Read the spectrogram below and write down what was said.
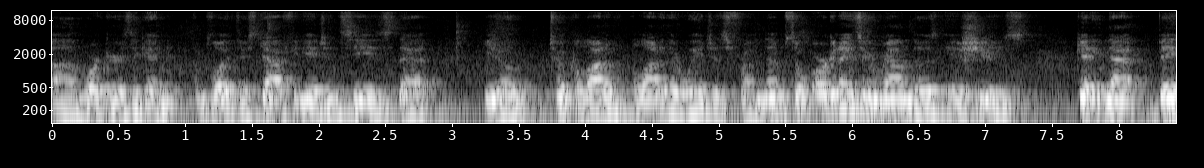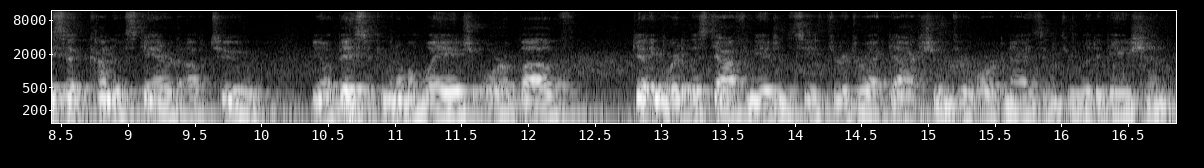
Um, workers, again, employed through staffing agencies that, you know, took a lot of, a lot of their wages from them. So organizing around those issues, getting that basic kind of standard up to, you know, basic minimum wage or above, getting rid of the staffing agency through direct action, through organizing, through litigation,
